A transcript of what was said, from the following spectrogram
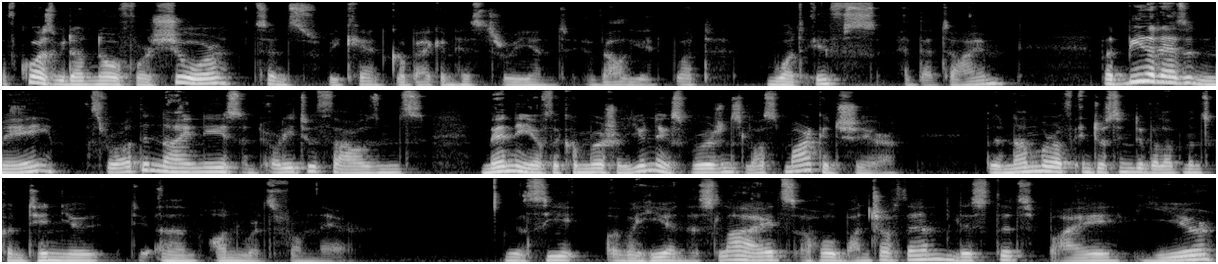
Of course, we don't know for sure, since we can't go back in history and evaluate what what-ifs at that time, but be that as it may, throughout the 90s and early 2000s, many of the commercial Unix versions lost market share, but a number of interesting developments continued um, onwards from there. We'll see over here in the slides a whole bunch of them listed by year,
